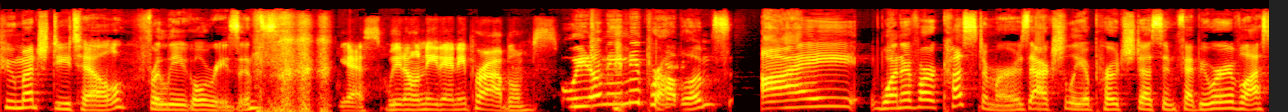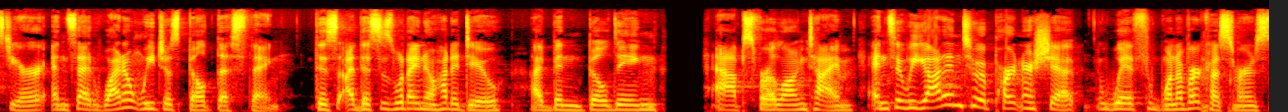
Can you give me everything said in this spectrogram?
too much detail for legal reasons. yes, we don't need any problems. We don't need any problems. I, one of our customers actually approached us in February of last year and said, why don't we just build this thing? This, uh, this is what I know how to do. I've been building apps for a long time. And so we got into a partnership with one of our customers.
